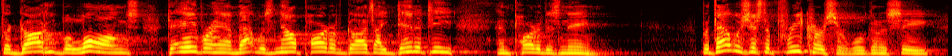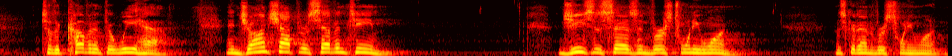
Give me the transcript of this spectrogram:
The God who belongs to Abraham. That was now part of God's identity and part of his name. But that was just a precursor, we're going to see, to the covenant that we have. In John chapter 17, Jesus says in verse 21, let's go down to verse 21.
